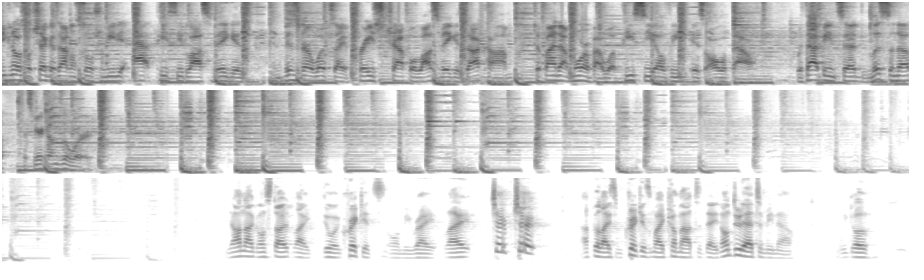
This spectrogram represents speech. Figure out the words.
You can also check us out on social media at PC Las Vegas and visit our website, praisechapellasvegas.com, to find out more about what PCLV is all about. With that being said, listen up, because here comes the word. Y'all not gonna start like doing crickets on me, right? Like chirp, chirp. I feel like some crickets might come out today. Don't do that to me now. We go,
